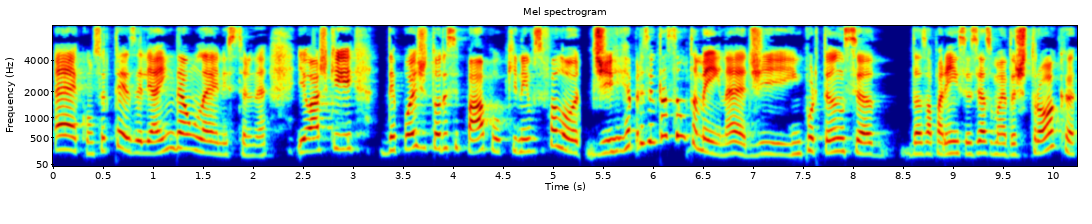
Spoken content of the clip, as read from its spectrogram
É, com certeza, ele ainda é um Lannister, né? E eu acho que depois de todo esse papo, que nem você falou, de representação também, né, de importância das aparências e as moedas de troca,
